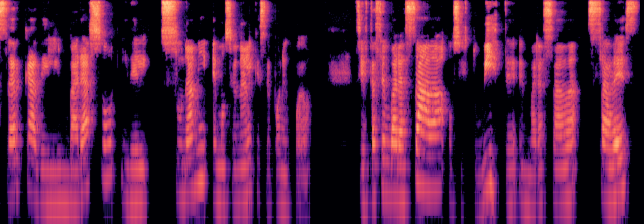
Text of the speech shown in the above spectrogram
acerca del embarazo y del tsunami emocional que se pone en juego. Si estás embarazada o si estuviste embarazada, sabes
